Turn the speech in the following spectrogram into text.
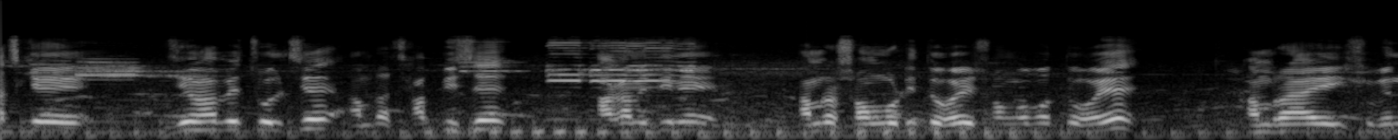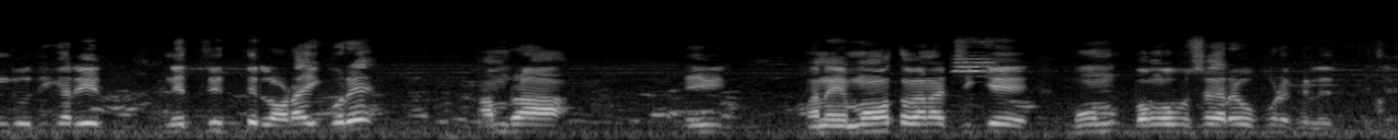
আজকে যেভাবে চলছে আমরা ছাব্বিশে আগামী দিনে আমরা সংগঠিত হয়ে সংঘবদ্ধ হয়ে আমরা এই শুভেন্দু অধিকারীর নেতৃত্বে লড়াই করে আমরা এই মানে মমতা ব্যানার্জিকে বঙ্গোপসাগরের উপরে ফেলে দিতে চাই।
